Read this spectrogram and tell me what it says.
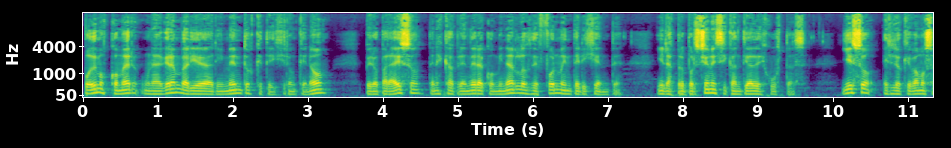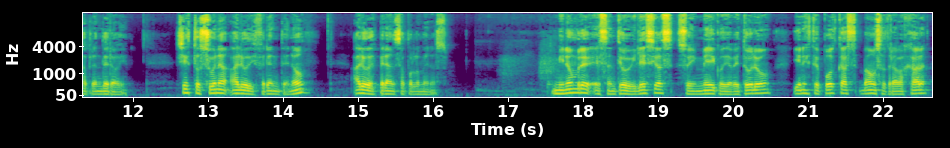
Podemos comer una gran variedad de alimentos que te dijeron que no, pero para eso tenés que aprender a combinarlos de forma inteligente, y en las proporciones y cantidades justas. Y eso es lo que vamos a aprender hoy. Y esto suena algo diferente, ¿no? Algo de esperanza por lo menos. Mi nombre es Santiago Iglesias, soy médico diabetólogo y en este podcast vamos a trabajar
